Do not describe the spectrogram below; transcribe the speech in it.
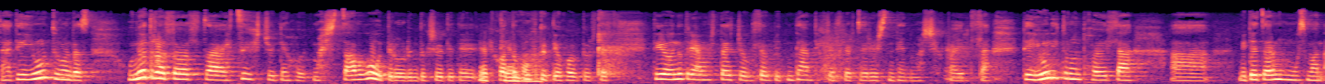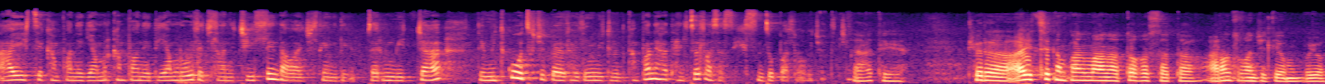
За тэгээ юун түрүүнд бас өнөөдөр бол за эцэг эхчүүдийн хувьд маш завгүй өдөр өрнөдөг шүү дээ. Их одоо хүүхдүүдийн хувьд өртөд. Тэгээ өнөөдөр ямар тач өглөө бидэнтэй хамт эхлүүлэхээр зориулсан танд маш их баярлалаа. Тэгээ юуны түрүүнд хоёулаа мэдээ зарим хүмүүс маань IEC компаниг ямар компанид ямар үйл ажиллагааны чиглэлийн даваа ажилладаг гэдэг зарим мэдж байгаа. Тэгээ мэдгүй үзэгчд байвал хоёул юуны түрүүнд компанийхаа танилцуулгаас эхэлсэн зүг болов уу гэж бодож байна. За тэгээ. Тэгэхээр IC компани маань одоогоос одоо 16 жилийн өмнө буюу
